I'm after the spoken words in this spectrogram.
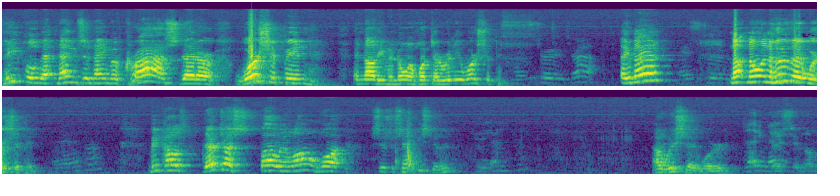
people that names the name of Christ that are worshiping and not even knowing what they're really worshiping. That's true. That's right. Amen? Not knowing who they're worshiping. Uh-huh. Because they're just following along what Sister Sammy's doing. I wish they were. Amen. Bless him, Lord.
